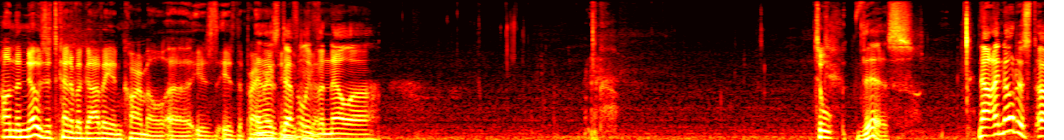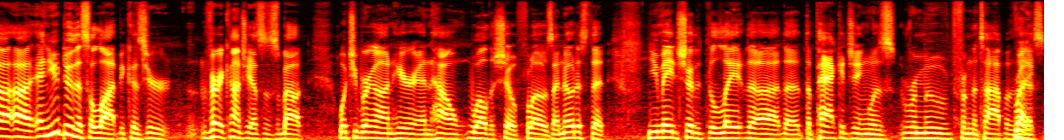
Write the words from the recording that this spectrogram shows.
on the nose. It's kind of agave and caramel uh, is is the primary. and there's definitely vanilla. So This. Now I noticed, uh, uh, and you do this a lot because you're very conscientious about what you bring on here and how well the show flows. I noticed that you made sure that the la- the uh, the the packaging was removed from the top of right, this.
